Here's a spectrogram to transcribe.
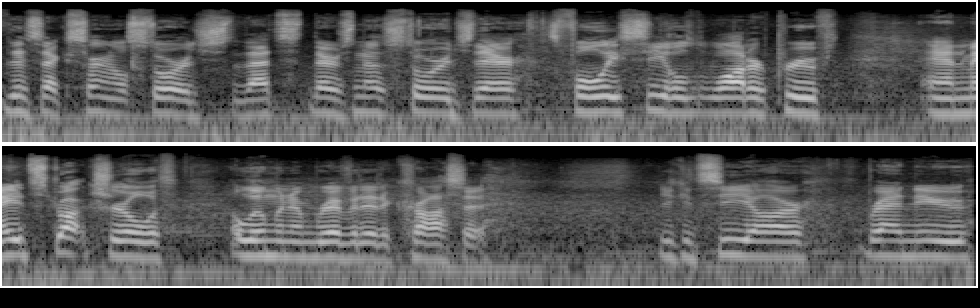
this external storage. So that's there's no storage there. It's fully sealed, waterproofed, and made structural with aluminum riveted across it. You can see our brand new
